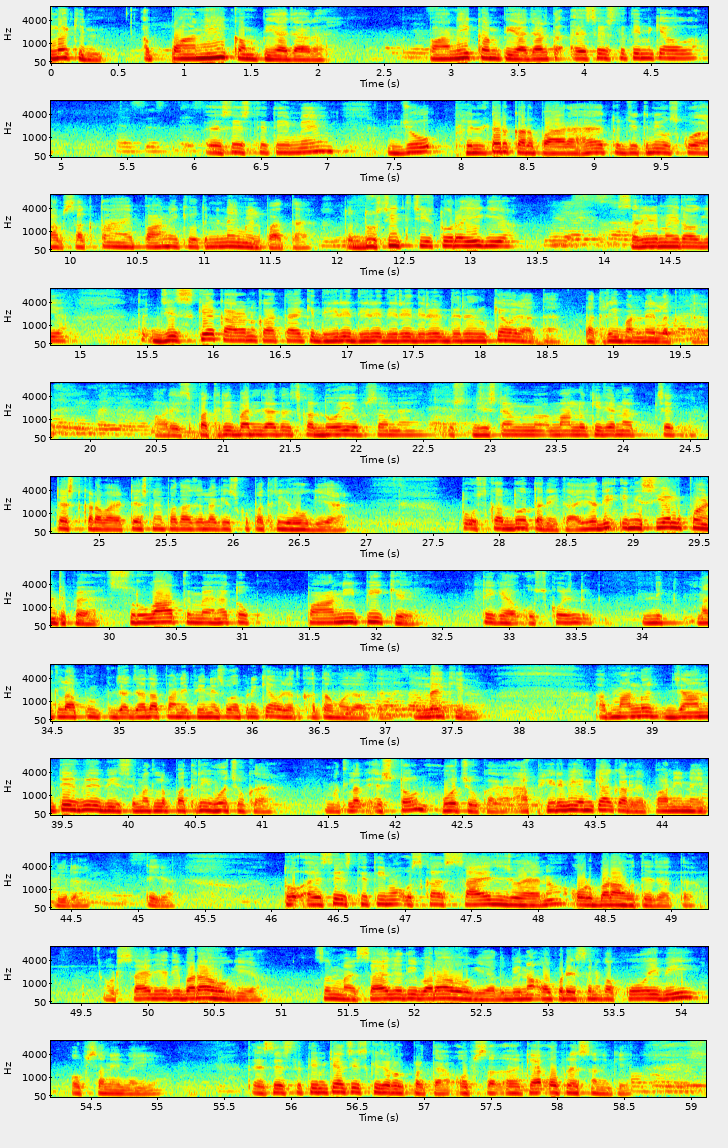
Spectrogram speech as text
लेकिन, अब पानी कम पिया जा रहा है। पानी कम पिया जा रहा है तो ऐसे स्थिति में क्या होगा? ऐसे स्थिति में जो फ़िल्टर कर पा रहा है तो जितनी उसको आवश्यकता है पानी की उतनी नहीं मिल पाता है। तो दूषित चीज़ तो रह गया। शरीर में ही रह गया। तो जिसके कारण कहता है कि धीरे धीरे धीरे धीरे धीरे क्या हो जाता है? पथरी बनने लगता है। और इस पथरी बन जाए तो इसका दो ही ऑप्शन है। उस जिस टाइम मान लो कि जना चेक टेस्ट करवाए टेस्ट में पता चला कि इसको पथरी हो गया है। तो उसका दो तरीका है। यदि इनिशियल पॉइंट पे शुरुआत में है तो पानी पी के ठीक है उसको मतलब ज़्यादा पानी पीने से वो अपने क्या हो जाता है? ख़त्म हो जाता है। लेकिन अब मान लो जानते हुए भी से मतलब पथरी हो चुका है मतलब स्टोन हो चुका है अब फिर भी हम क्या कर रहे हैं? पानी नहीं पी रहे हैं ठीक है? तो ऐसे स्थिति में उसका साइज़ जो है ना और बड़ा होते जाता है। और साइज़ यदि बड़ा हो गया सुन मैं साइज़ यदि बड़ा हो गया तो बिना ऑपरेशन का कोई भी ऑप्शन ही नहीं है। तो ऐसे स्थिति में क्या चीज़ की ज़रूरत पड़ता है? ऑप्शन क्या ऑपरेशन की?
